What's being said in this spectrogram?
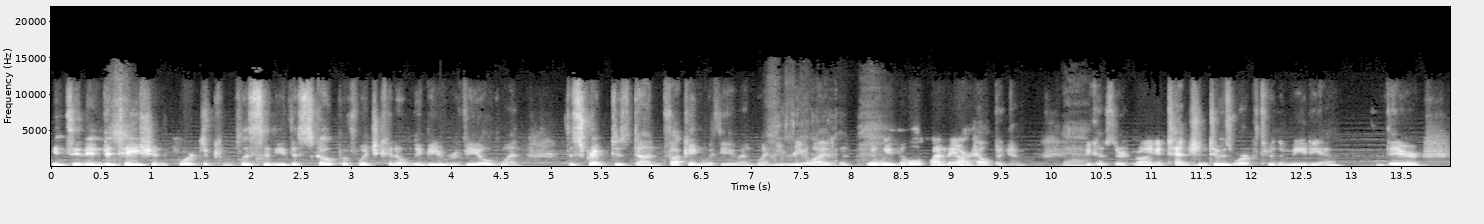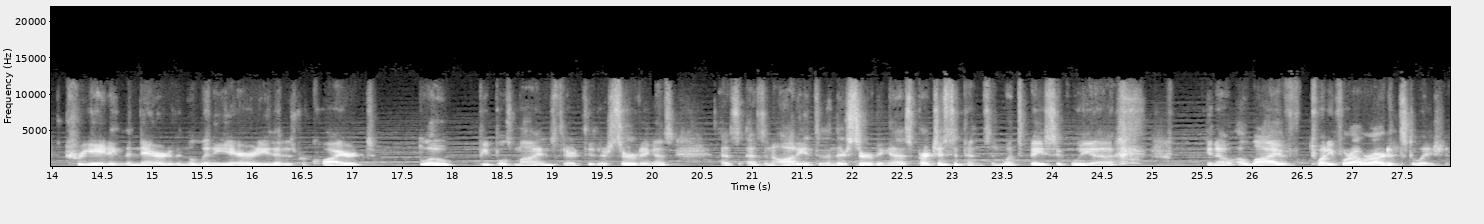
it's an invitation towards a complicity the scope of which can only be revealed when the script is done fucking with you and when you realize that really the whole time they are helping him yeah. because they're drawing attention to his work through the media. They're creating the narrative and the linearity that is required to blow people's minds. They're they're serving as as as an audience, and then they're serving as participants in what's basically a you know a live 24 hour art installation.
